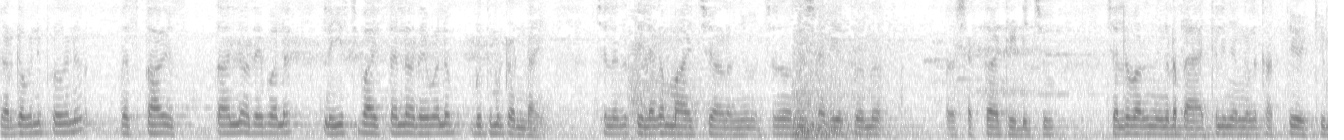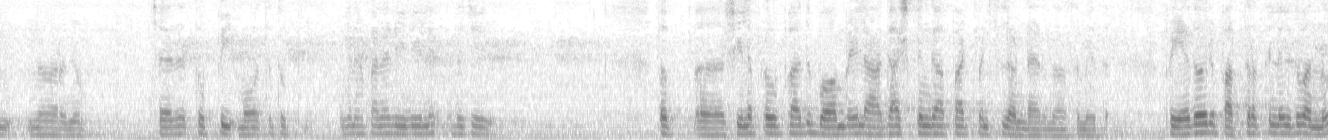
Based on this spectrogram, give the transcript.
ഗർഗമുനി പ്രഭുവിന് വെസ്റ്റ് പാകിസ്ഥാനിലും അതേപോലെ അല്ല, ഈസ്റ്റ് പാകിസ്ഥാനിലും അതേപോലെ ബുദ്ധിമുട്ടുണ്ടായി. ചിലർ തിലകം മായ്ച്ച് കളഞ്ഞു ചിലർ വന്ന് ശരീരത്തു നിന്ന് ശക്തമായിട്ട് ഇടിച്ചു. ചിലർ പറഞ്ഞു നിങ്ങളുടെ ബാക്കിൽ ഞങ്ങൾ കത്തി വയ്ക്കും എന്ന് പറഞ്ഞു. ചിലർ തുപ്പി മുഖത്ത് തുപ്പി. ഇങ്ങനെ പല രീതിയിൽ ഇത് ചെയ്തു. ഇപ്പൊ ശീലപ്രഭുപാദ് ബോംബെയിൽ ആകാശ് ഗംഗ അപ്പാർട്ട്മെന്റ്സിലുണ്ടായിരുന്നു ആ സമയത്ത്. അപ്പൊ ഏതോ ഒരു പത്രത്തിൽ ഇത് വന്നു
